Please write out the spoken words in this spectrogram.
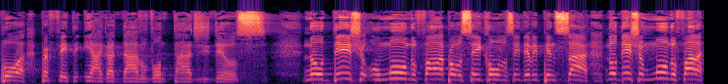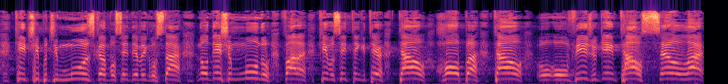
boa, perfeita e agradável vontade de Deus. Não deixa o mundo falar para você como você deve pensar. Não deixa o mundo falar que tipo de música você deve gostar. Não deixa o mundo falar que você tem que ter tal roupa, tal o, o videogame, tal celular.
